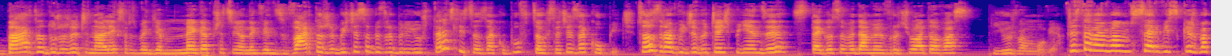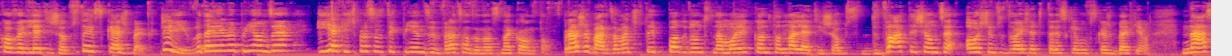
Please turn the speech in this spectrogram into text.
Bardzo dużo rzeczy na AliExpress będzie mega przecenionych, więc warto, żebyście sobie zrobili już teraz listę zakupów, co chcecie zakupić. Co zrobić, żeby część pieniędzy z tego, co wydamy, wróciła do Was? Już Wam mówię. Przedstawiam Wam serwis cashbackowy Letishop. Co to jest cashback? Czyli wydajemy pieniądze i jakiś procent tych pieniędzy wraca do nas na konto. Proszę bardzo, macie tutaj podgląd na moje konto na Letyshops. 2824 sklepów z cashbackiem. Nas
